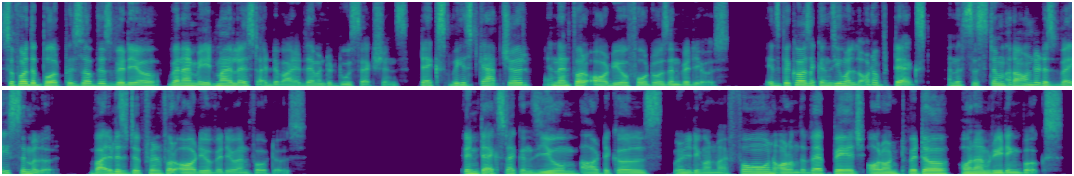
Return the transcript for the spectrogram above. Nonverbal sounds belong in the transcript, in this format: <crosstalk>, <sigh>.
So for the purpose of this video, when I made my list, I divided them into two sections, text-based capture and then for audio, photos and videos. It's because I consume a lot of text and the system around it is very similar, while it is different for audio, video and photos. In text, I consume articles, reading on my phone or on the web page or on Twitter or I'm reading books.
